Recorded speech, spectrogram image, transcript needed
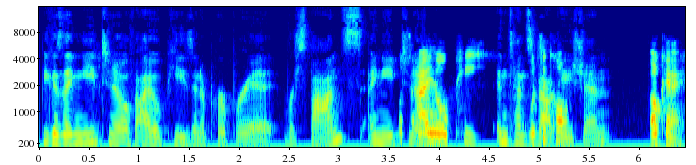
because I need to know if IOP is an appropriate response. I need What's to know IOP intensive What's outpatient. Okay,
